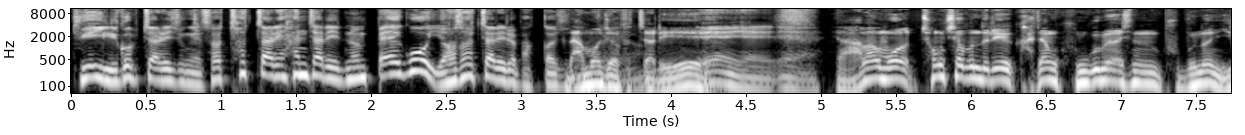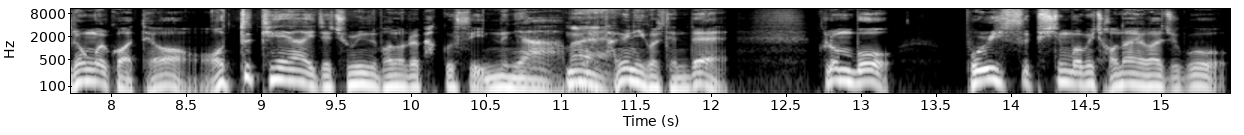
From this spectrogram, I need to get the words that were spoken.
뒤에 일곱 자리 중에서 첫 자리 한 자리는 빼고 여섯 자리를 바꿔주는 나머지. 여섯 자리. 예예 예. 야, 아마 뭐 청취자분들이 가장 궁금해하시는 부분은 이런 걸 것 같아요. 어떻게 해야 이제 주민번호를 바꿀 수 있느냐. 뭐 네. 당연히 이걸 텐데 그럼 뭐 보이스 피싱범이 전화해가지고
